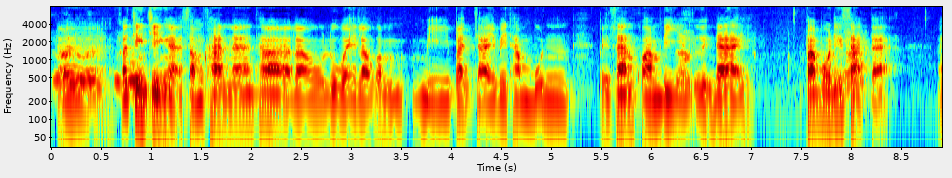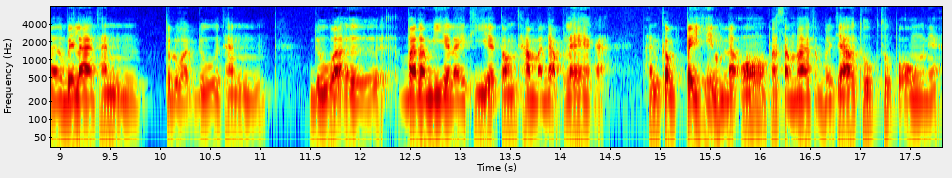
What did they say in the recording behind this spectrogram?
ขเอให้รอวยก็จริง ๆ อะสำคัญนะ ถ้าเรารวยเราก็มีปัจจัยไปทำบุญไปสร้างความดีอย่างอื่นได้ พระโพธิสัตว์อะเออเวลาท่าน ตรวจดูท่านดูว่า เออ บารมีอะไรที่จะต้องทำอันดับแรกอะ ท่านก็ไปเห็นแล้วโอ้พระสัมมาสัมพุทธเจ้าทุกทุกพระองค์เนี่ย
